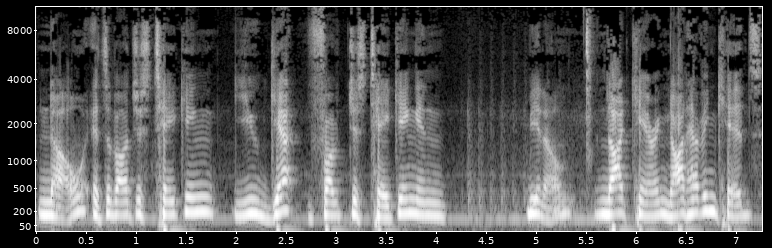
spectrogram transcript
No, it's about just taking, you get from just taking and, you know, not caring, not having kids.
